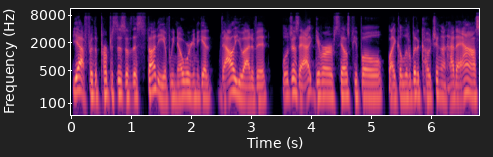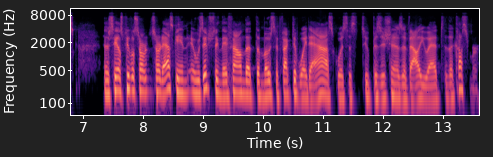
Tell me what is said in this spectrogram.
yeah for the purposes of this study if we know we're going to get value out of it we'll just add, give our salespeople like a little bit of coaching on how to ask and the salespeople started, started asking. And It was interesting. They found that the most effective way to ask was to position as a value add to the customer.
